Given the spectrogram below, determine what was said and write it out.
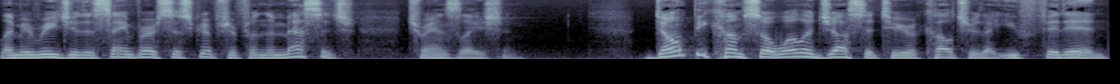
Let me read you the same verse of Scripture from the Message translation. Don't become so well adjusted to your culture that you fit in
